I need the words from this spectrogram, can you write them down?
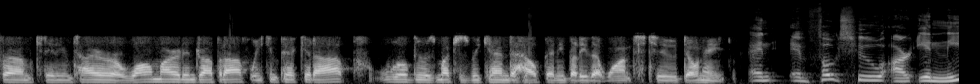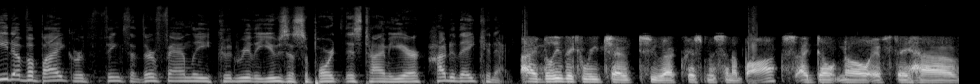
from Canadian Tire or Walmart and drop it off, we can pick it up. We'll do as much as we can to help anybody that wants to donate. And if folks who are in need of a bike or thinks that their family could really use a support this time of year, how do they connect? I believe they can reach out to uh, Christmas in a Box. I don't know if they have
